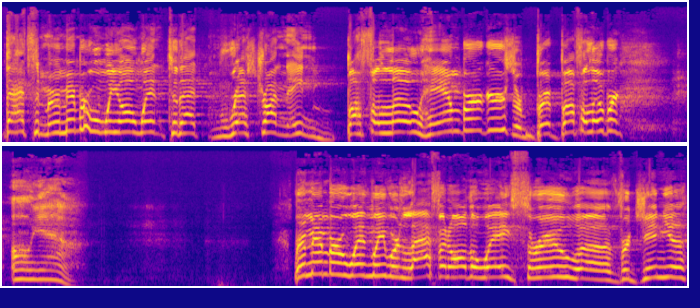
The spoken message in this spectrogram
That's remember when we all went to that restaurant and ate buffalo hamburgers or buffalo burger? Oh yeah. Remember when we were laughing all the way through uh, Virginia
